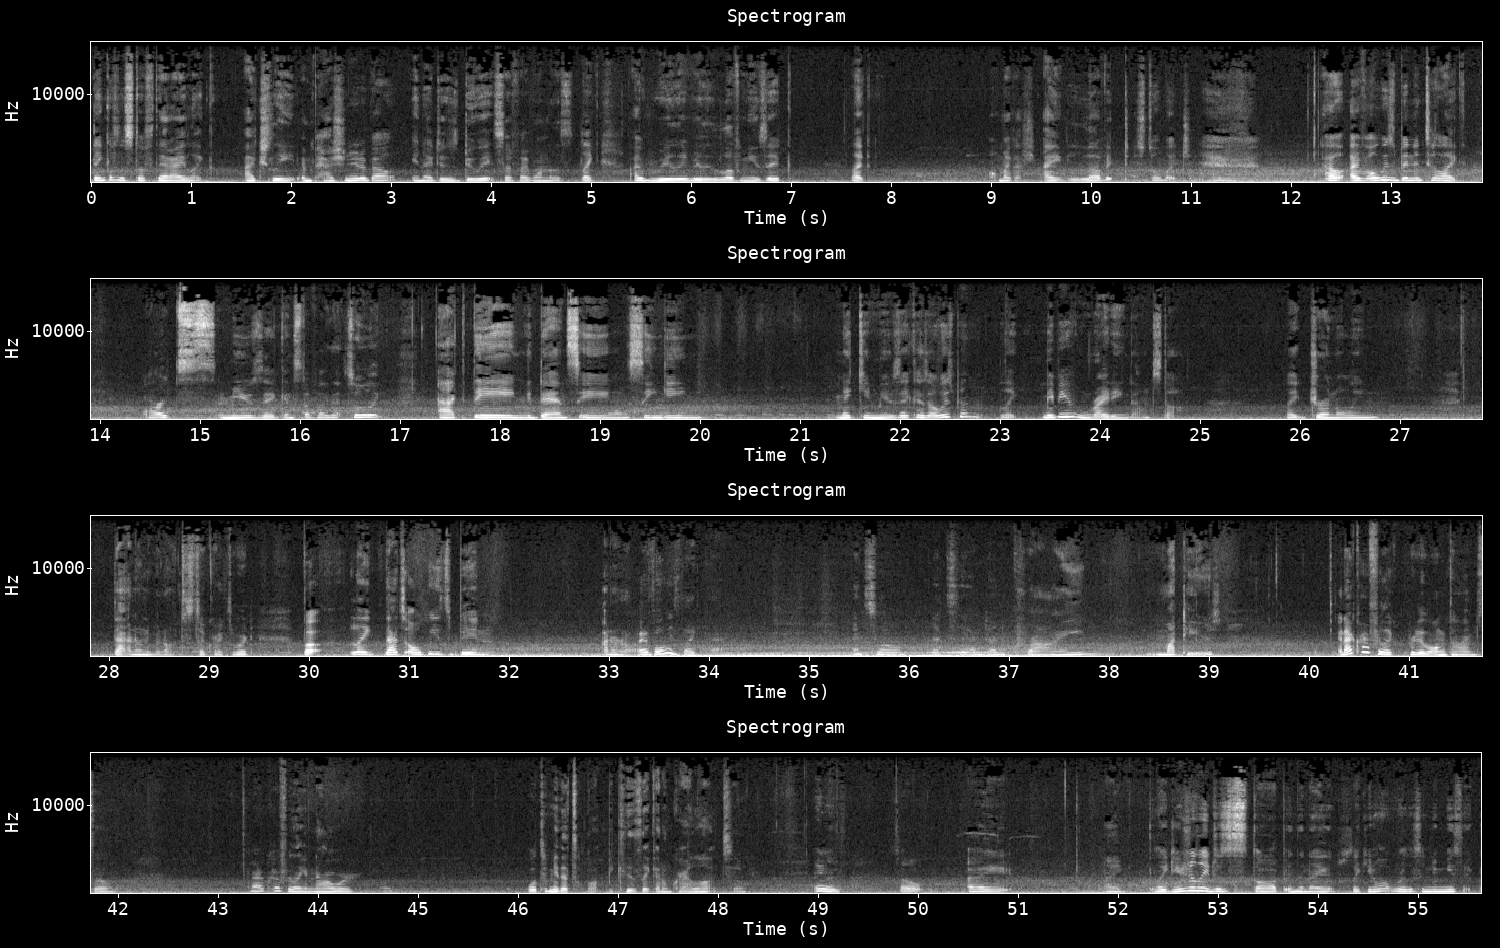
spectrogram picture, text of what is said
think of the stuff that I like actually am passionate about, and I just do it. So if I want to, like, I really really love music, like, oh my gosh, I love it so much. I, I've always been into like arts, music, and stuff like that. So like acting, dancing, singing making music has always been like maybe even writing down stuff. Like journaling. That i don't even know if that's the correct word. But like that's always been i don't know i've always liked that. And so let's say i'm done crying my tears. And i cried for like a pretty long time so. I cried for like an hour. Well to me that's a lot because like i don't cry a lot so. Anyways so i I like usually just stop and then I was like, you know what, we're listening to music.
